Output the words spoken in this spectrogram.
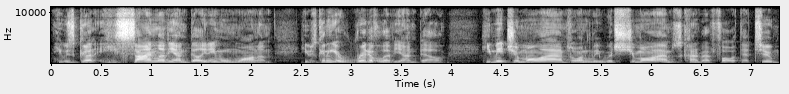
He was gonna he signed Le'Veon Bell. He didn't even want him. He was gonna get rid of Le'Veon Bell. He made Jamal Adams want to leave, which Jamal Adams was kind of at fault with that too.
